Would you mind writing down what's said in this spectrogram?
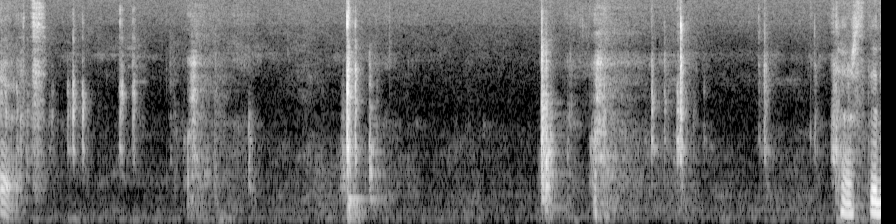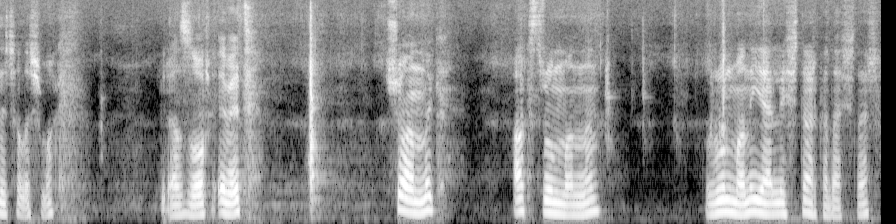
Evet. Terste de çalışmak biraz zor. Evet. Şu anlık aks rulmanının rulmanı yerleşti arkadaşlar.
